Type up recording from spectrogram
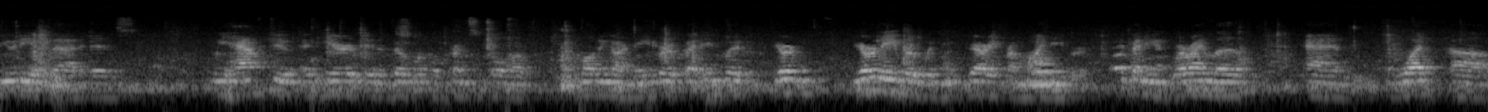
beauty of that is we have to adhere to the biblical principle of loving our neighbor, but it would, your, your neighbor would vary from my neighbor, depending on where I live and what, uh,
